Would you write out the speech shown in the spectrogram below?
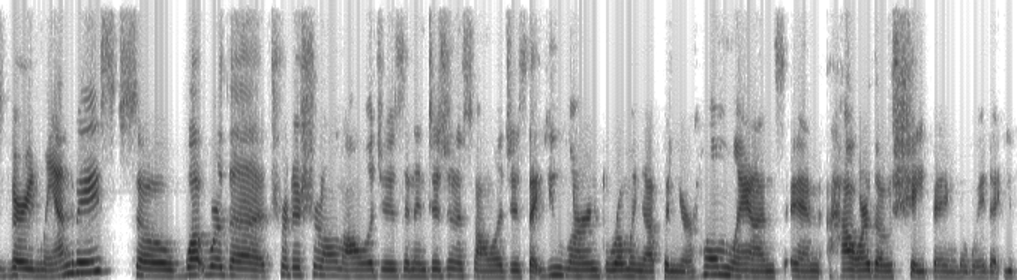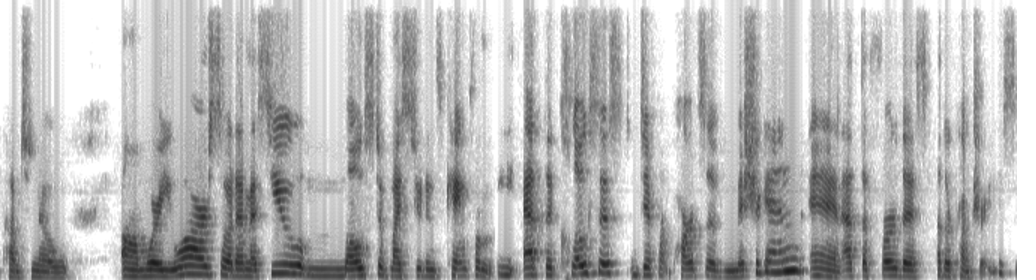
very land based. So, what were the traditional knowledges and indigenous knowledges that you learned growing up in your homelands, and how are those shaping the way that you come to know um, where you are? So, at MSU, most of my students came from at the closest different parts of Michigan and at the furthest other countries.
